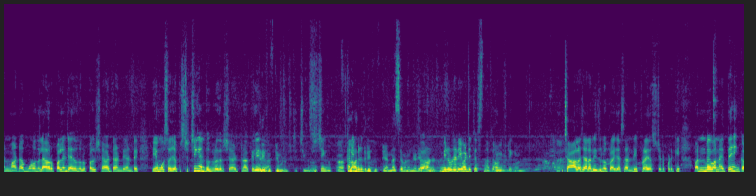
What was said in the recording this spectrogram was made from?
అనమాట మూడు వందల యాభై రూపాయల నుంచి ఐదు వందల రూపాయల షర్ట్ అండి. అంటే ఏమొస్తుంది చెప్పి? స్టిచ్చింగ్ ఎంత బ్రదర్ షర్ట్? నాకు తెలియదు. Fifty madam stitching. Stitching. Cloth three fifty అన్న సెవెన్ హండ్రెడ్ మీరు రెడీమేడ్ ఇచ్చేస్తున్నారు త్రీ ఫిఫ్టీకి. చాలా చాలా రీజనబుల్ ప్రైజెస్ అండి ప్రైజెస్ వచ్చేటప్పటికి వన్ బై వన్ అయితే ఇంకా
